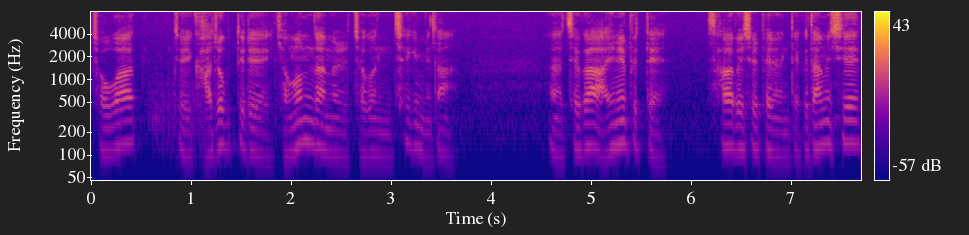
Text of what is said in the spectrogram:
저와 저희 가족들의 경험담을 적은 책입니다. 아, 제가 IMF 때 사업에 실패했는데 그 당시에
